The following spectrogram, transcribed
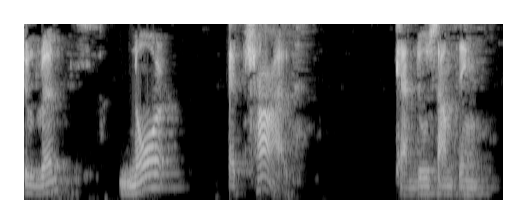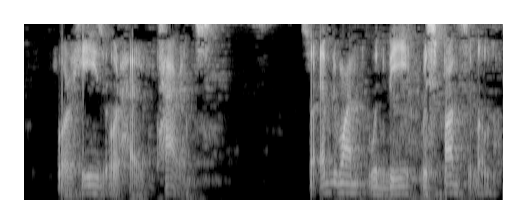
children, nor a child can do something for his or her parents. So everyone would be responsible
